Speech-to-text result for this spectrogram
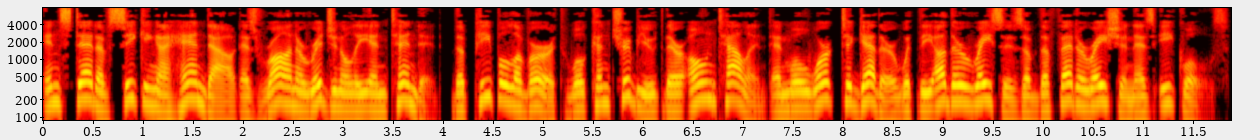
instead of seeking a handout as Ron originally intended, the people of Earth will contribute their own talent and will work together with the other races of the Federation as equals.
